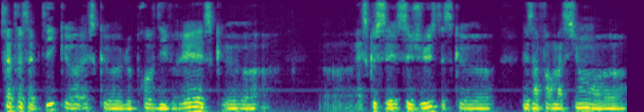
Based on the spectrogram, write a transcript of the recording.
très très sceptique. Est-ce que le prof dit vrai? Est-ce que euh, c'est juste? Est-ce que les informations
